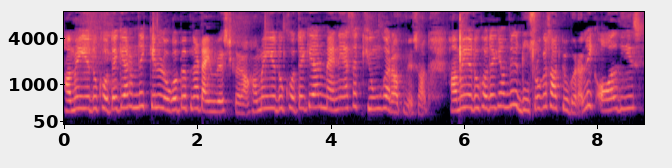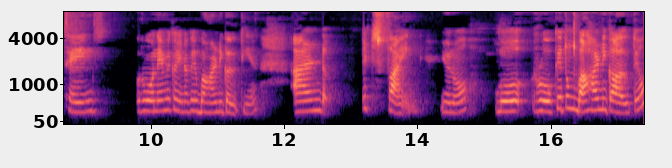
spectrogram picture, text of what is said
हमें ये दुख होता है कि यार, हमने किन लोगों पे अपना टाइम वेस्ट करा? हमें ये दुख होता है कि यार, मैंने ऐसा क्यों करा अपने साथ? हमें ये दुख होता है कि हमने दूसरों के साथ क्यों करा? लाइक ऑल दीज थिंग्स रोने में कहीं ना कहीं बाहर निकलती हैं। And it's fine you know वो रो के तुम बाहर निकालते हो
